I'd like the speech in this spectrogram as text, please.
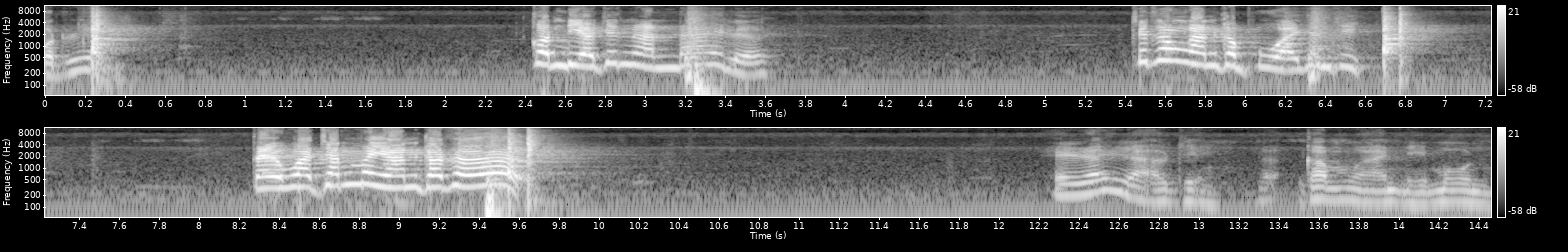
บทเรื่อง คนเดียวจะงานได้เหรอจะต้องงานกับผัวฉันสิแต่ว่าฉันไม่งานกับเธอไอ้ไรแล้วจริงกำงานนิมนต์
